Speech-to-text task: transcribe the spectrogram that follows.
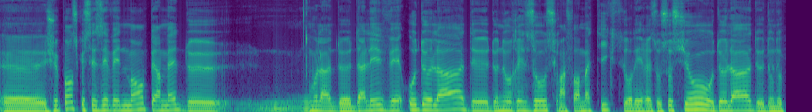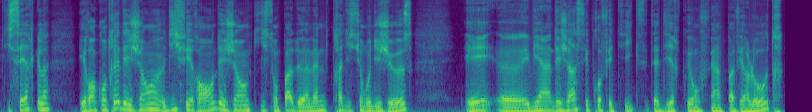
Euh, je pense que ces événements permettent de voilà d'aller au-delà de, nos réseaux sur informatique, sur les réseaux sociaux, au-delà de, nos petits cercles, et rencontrer des gens euh, différents, des gens qui ne sont pas de la même tradition religieuse. Et eh bien déjà, c'est prophétique, c'est-à-dire qu'on fait un pas vers l'autre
